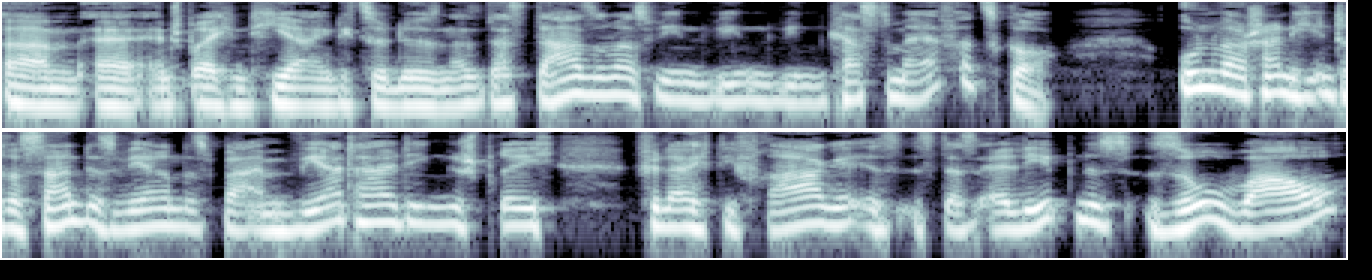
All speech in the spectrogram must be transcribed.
ähm, äh, entsprechend hier eigentlich zu lösen. Also dass da sowas wie ein, wie ein, wie ein Customer Effort Score unwahrscheinlich interessant ist, während es bei einem werthaltigen Gespräch vielleicht die Frage ist, ist das Erlebnis so wow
